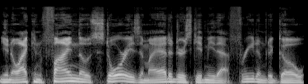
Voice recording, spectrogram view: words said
you know, I can find those stories, and my editors give me that freedom to go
